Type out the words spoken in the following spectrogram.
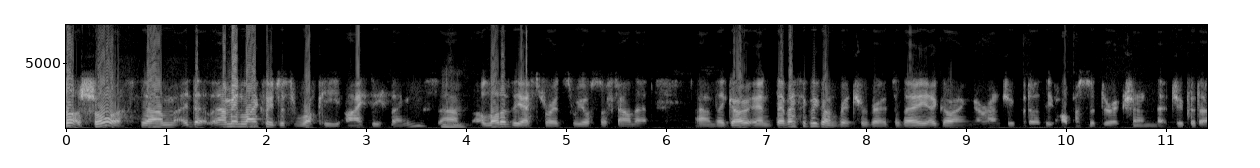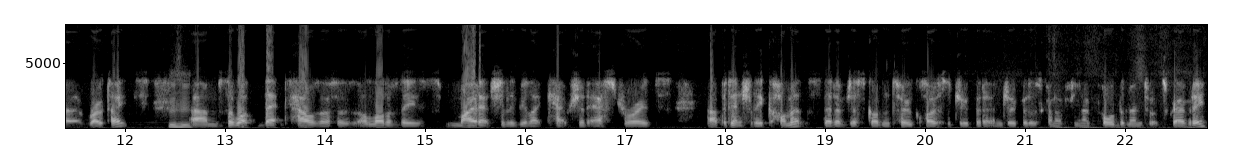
Not sure. Um, I mean, likely just rocky, icy things. Um, a lot of the asteroids, we also found that um, they go and they basically go in retrograde. So they are going around Jupiter the opposite direction that Jupiter rotates. Mhm. Um, so what that tells us is a lot of these might actually be like captured asteroids, uh, potentially comets that have just gotten too close to Jupiter, and Jupiter's kind of you know pulled them into its gravity.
